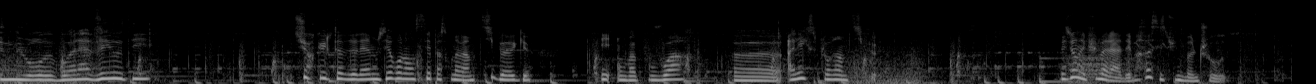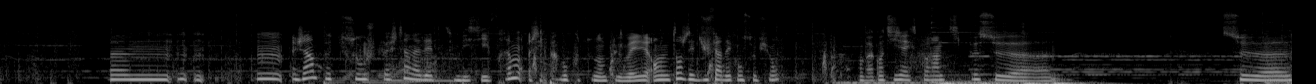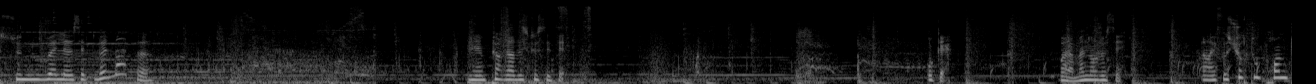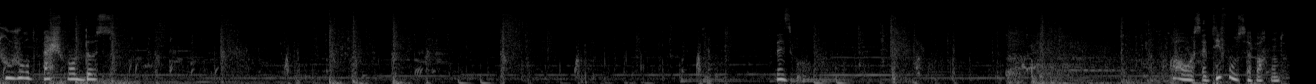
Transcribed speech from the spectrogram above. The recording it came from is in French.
Nous revoilà VOD sur Cult of the Lamb. J'ai relancé parce qu'on avait un petit bug. Et on va pouvoir euh, aller explorer un petit peu. Mais si on n'est plus malade, et bien ça c'est une bonne chose. Euh, hum, hum, hum, j'ai un peu de sous, je peux acheter un adepte, mais c'est vraiment... J'ai pas beaucoup de sous non plus, mais en même temps j'ai dû faire des constructions. On va continuer à explorer un petit peu ce... Euh, ce, ce nouvel, cette nouvelle map. J'ai même plus regardé ce que c'était. Ok. Voilà, maintenant je sais. Alors il faut surtout prendre toujours vachement d'os. Let's go. Oh, ça défonce ça par contre.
